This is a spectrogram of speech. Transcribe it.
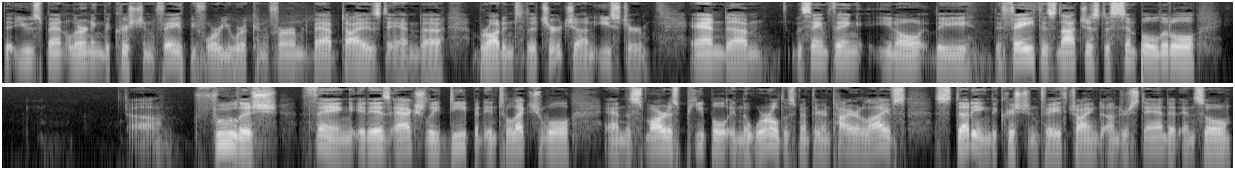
that you spent learning the Christian faith before you were confirmed, baptized, and uh, brought into the church on Easter. And um, the same thing, you know, the the faith is not just a simple little uh, foolish thing. It is actually deep and intellectual, and the smartest people in the world have spent their entire lives studying the Christian faith, trying to understand it. And so,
